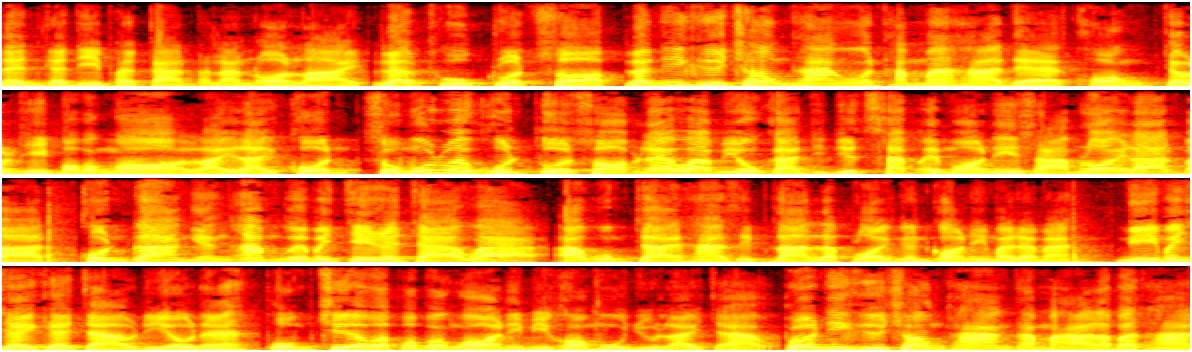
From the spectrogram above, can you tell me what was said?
เล่นคดีการพนันออนไลน์ แล้วถูกตรวจสอบ และนี่คือช่องทางของการทำมาหาแดกของเจ้าหน้าที่ปปงหลาย ๆ คน สมมุติว่าคุณตรวจสอบแล้วว่ามีโอกาสจะยึดทรัพย์ไอ้หมอนี่ 300 ล้านบาท คนกลางอย่างอ้ำก็ไปเจรจาว่าเอาผมจ่าย 50 ล้านแล้วปล่อยเงินก้อนนี้มาได้ไหมนี่ไม่ใช่แค่เจ้าเดียวนะ ผมเชื่อว่าปปงนี่มีข้อมูลอยู่หลายเจ้า เพราะนี่คือช่องทางทำมหารับประทาน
